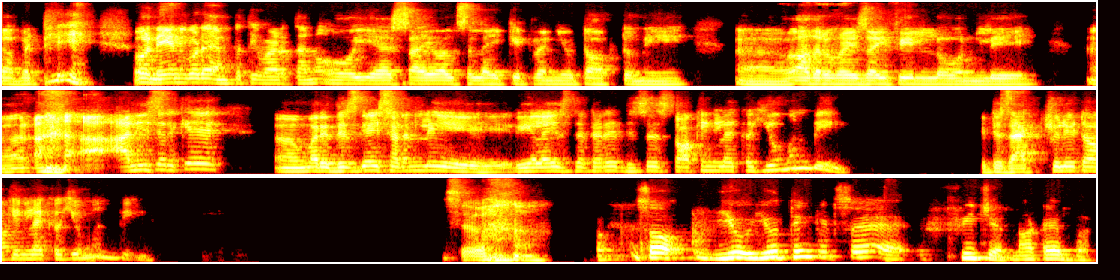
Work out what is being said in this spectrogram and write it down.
కాబట్టి ఓ నేను కూడా ఎంపతి వాడతాను. ఓ yes I also like it when you talk to me otherwise I feel lonely అనేసరికి మరి this guy suddenly realize that అరే this is talking like a human being it is actually talking like a human being so so you you think it's a feature not a bug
